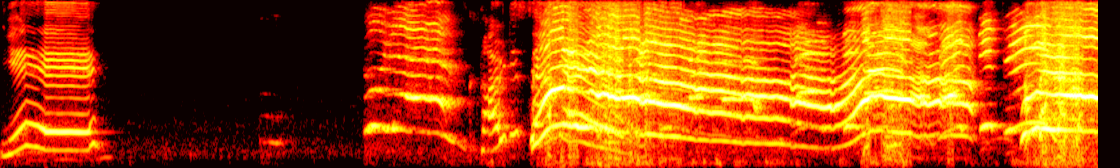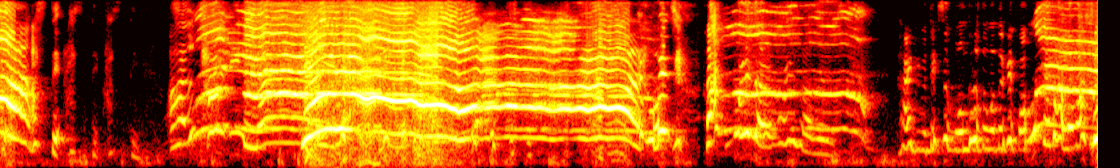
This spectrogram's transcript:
ইয়ে থার্টি আস্তে আস্তে আস্তে আর থার্টি থার্টি দেখছ বন্ধুরা তোমাদেরকে কখন ভালোবাসে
